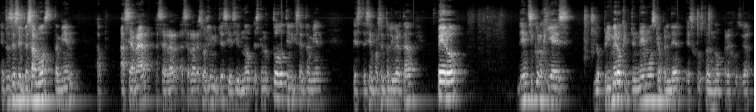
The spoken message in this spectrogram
Entonces empezamos también a, a cerrar, a cerrar, a cerrar esos límites y decir, no, es que no todo tiene que ser también este 100% libertad, pero en psicología es lo primero que tenemos que aprender es justo a no prejuzgar,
